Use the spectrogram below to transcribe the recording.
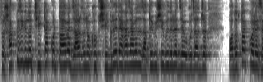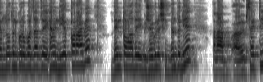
সো সব কিছু কিন্তু ঠিকঠাক করতে হবে, যার জন্য খুব শীঘ্রই দেখা যাবে যে জাতীয় বিশ্ববিদ্যালয়ের যে উপাচার্য পদত্যাগ করেছেন, নতুন করে উপাচার্য এখানে নিয়োগ করা হবে। দেন তোমাদের এই বিষয়গুলো সিদ্ধান্ত নিয়ে তারা ওয়েবসাইটটি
